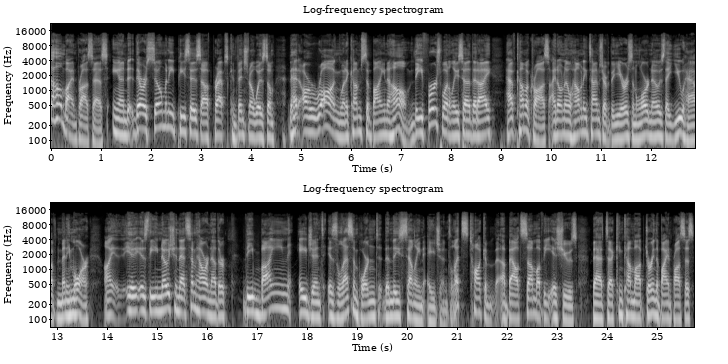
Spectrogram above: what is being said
the home buying process. And there are so many pieces of perhaps conventional wisdom that are wrong when it comes to buying a home. The first one, Lisa, that I have come across, I don't know how many times over the years, and Lord knows that you have many more, uh, is the notion that somehow or another the buying agent is less important than the selling agent. Let's talk about some of the issues that uh, can come up during the buying process,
